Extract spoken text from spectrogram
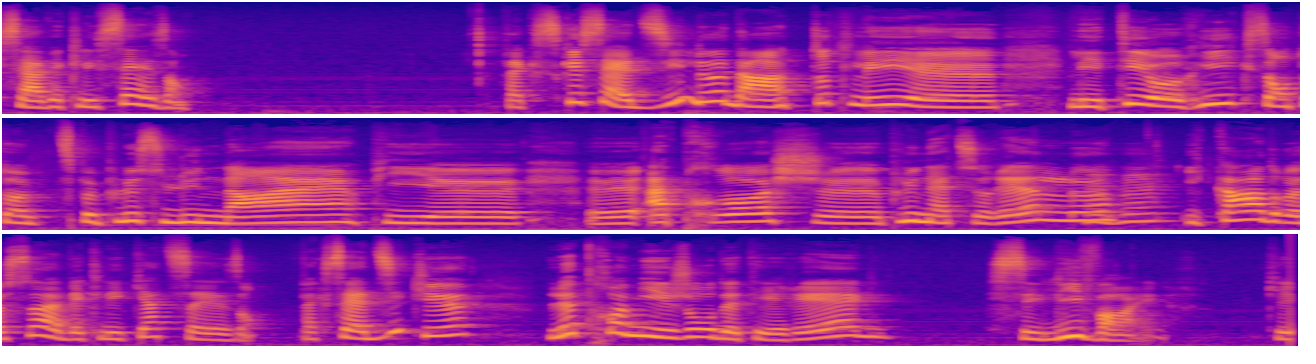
C'est avec les saisons. Fait que ce que ça dit, là, dans toutes les, euh, les théories qui sont un petit peu plus lunaires, puis euh, euh, approches euh, plus naturelles, là, Mhm. il cadre ça avec les quatre saisons. Fait que ça dit que le premier jour de tes règles, c'est l'hiver. OK?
